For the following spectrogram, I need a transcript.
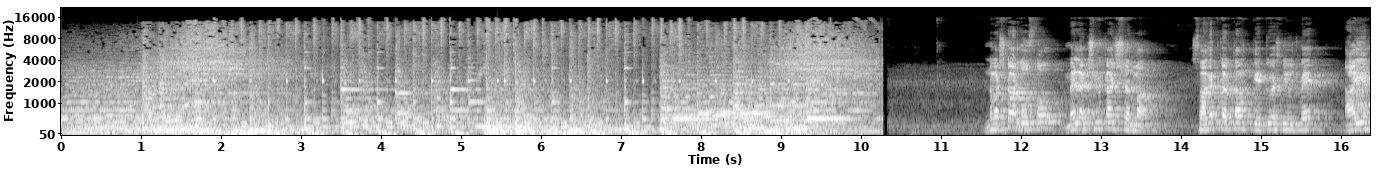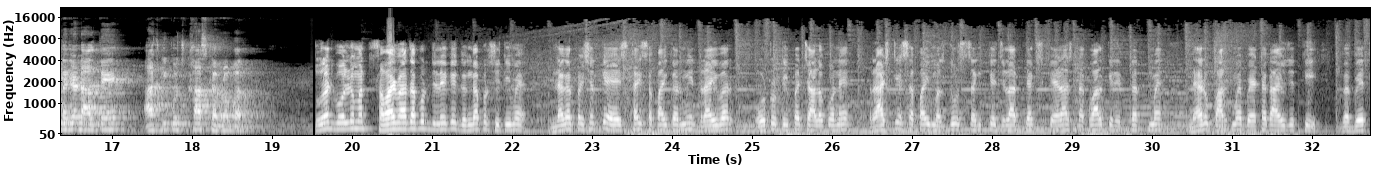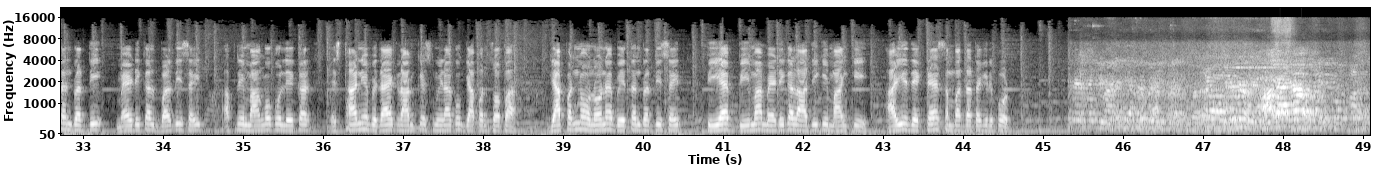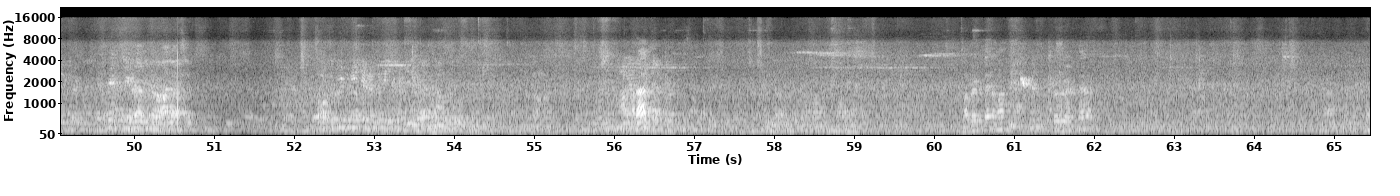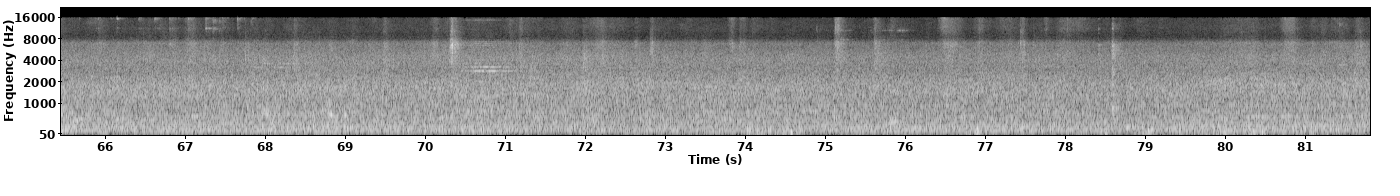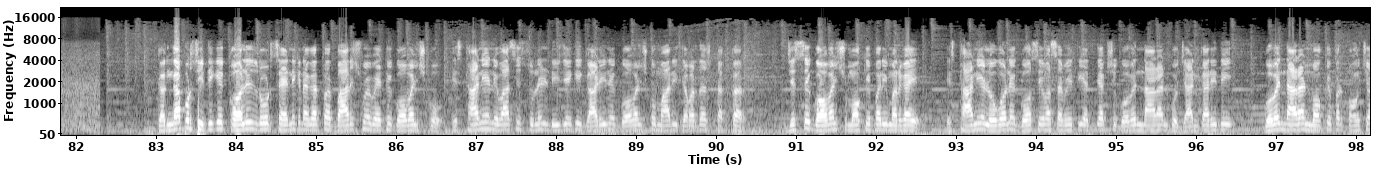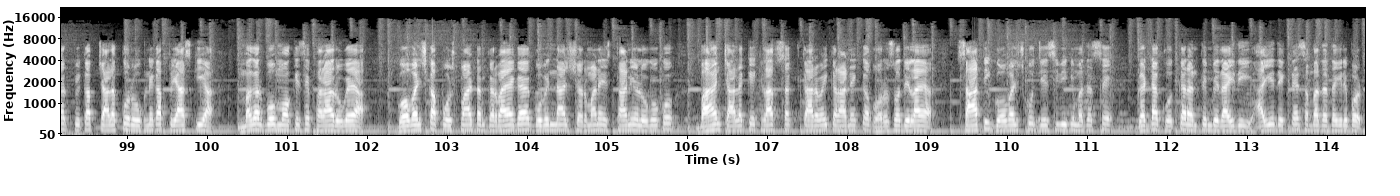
नमस्कार दोस्तों, मैं लक्ष्मीकांत शर्मा। स्वागत करता हूँ के न्यूज़ में। आइए नज़र डालते हैं आज की कुछ खास खबरों पर। सूरज बोल रहे मत सवाई माधापुर ज़िले के गंगापुर सिटी में नगर परिषद के अस्थायी सफ़ाई कर्मी ड्राइवर, ऑटो टिपर चालकों ने राष्ट्रीय सफ़ाई मजदूर संघ के जिला अध्यक्ष कैलाश नकवाल के नेतृत्व में नेहरू पार्क में बैठक आयोजित की। व वेतन वृद्धि, मेडिकल वर्दी सहित अपनी मांगों को लेकर स्थानीय विधायक रामकेश मीणा को ज्ञापन सौंपा। ज्ञापन में उन्होंने वेतन वृद्धि सहित पीएफ, बीमा, मेडिकल आदि की मांग की। आइए देखते हैं संवाददाता की रिपोर्ट। हाँ बैठते हैं ना बैठते हैं गंगापुर सिटी के कॉलेज रोड सैनिक नगर पर बारिश में बैठे गौवंश को। स्थानीय निवासी सुनील डीजे की गाड़ी ने गौवंश को मारी ज़बरदस्त टक्कर, जिससे गौवंश मौके पर ही मर गए। स्थानीय लोगों ने गौ सेवा समिति अध्यक्ष गोविंद नारायण को जानकारी दी। गोविंद नारायण मौके पर पहुँचे और पिकअप चालक को रोकने का प्रयास किया, मगर वो मौके से फरार हो गया। गौवंश का पोस्टमार्टम करवाया गया। गोविंद नाथ शर्मा ने स्थानीय लोगों को वाहन चालक के खिलाफ सख्त कार्रवाई कराने का भरोसा दिलाया। साथ ही गोवंश को जेसीबी की मदद से गड्ढा खोदकर अंतिम विदाई दी। आइए देखते हैं संवाददाता की रिपोर्ट।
